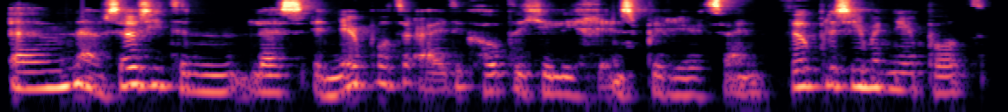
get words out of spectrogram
Um, nou, zo ziet een les in Neerpot eruit. Ik hoop dat jullie geïnspireerd zijn. Veel plezier met Neerpot.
